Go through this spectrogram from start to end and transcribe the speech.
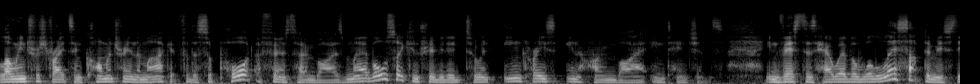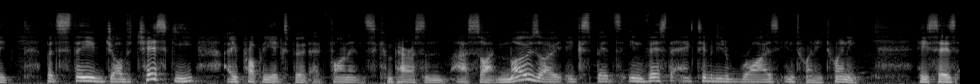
Low interest rates and commentary in the market for the support of first home buyers may have also contributed to an increase in home buyer intentions. Investors, however, were less optimistic, but Steve Jovcheski, a property expert at finance comparison uh, site Mozo, expects investor activity to rise in 2020. He says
